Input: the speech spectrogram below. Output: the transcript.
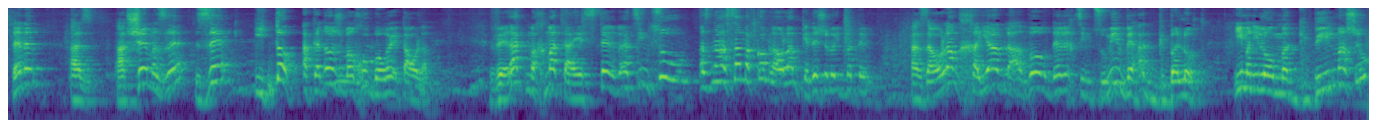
בסדר? אז השם הזה, זה איתו הקדוש ברוך הוא בורא את העולם. ורק מחמת ההסתר והצמצום, אז נעשה מקום לעולם כדי שלא יתבטל. אז העולם חייב לעבור דרך צמצומים והגבלות. אם אני לא מגביל משהו,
